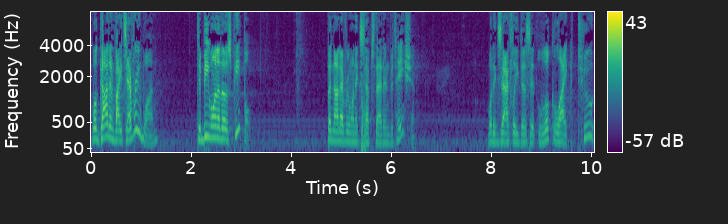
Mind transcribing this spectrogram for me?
Well, God invites everyone to be one of those people. But not everyone accepts that invitation. What exactly does it look like to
